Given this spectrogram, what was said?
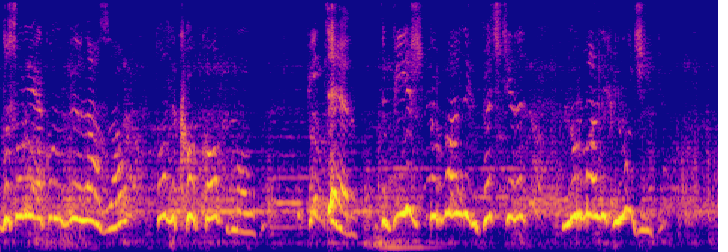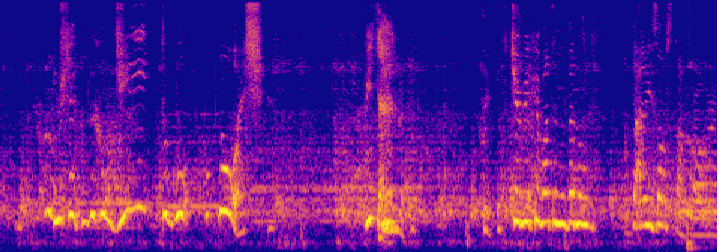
Dosłownie jak on wylazał, to on go kopnął. Ty bijesz normalnych bestii, ale normalnych ludzi. Już jak wychodzili, to go kopnąłeś. Peter! Ty, w ciebie chyba ten Venom dalej został trochę.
